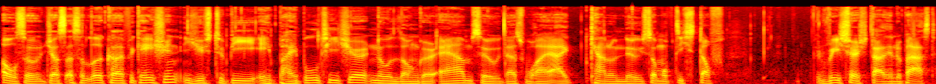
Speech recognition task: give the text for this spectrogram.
Also, just as a little clarification, used to be a Bible teacher, no longer am, so that's why I kind of know some of this stuff researched that in the past.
